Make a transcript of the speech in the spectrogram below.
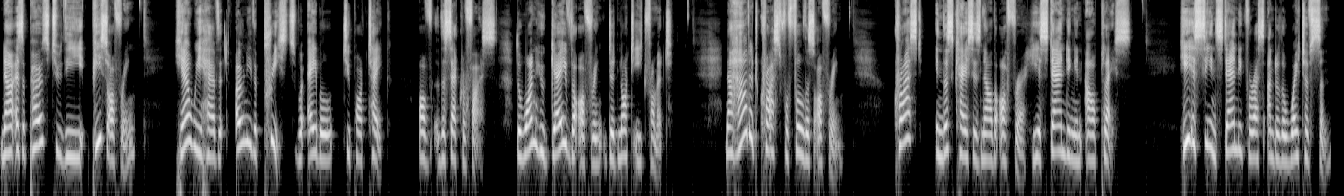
Now, as opposed to the peace offering, here we have that only the priests were able to partake of the sacrifice. The one who gave the offering did not eat from it. Now, how did Christ fulfill this offering? Christ in this case is now the offerer. He is standing in our place. He is seen standing for us under the weight of sin.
